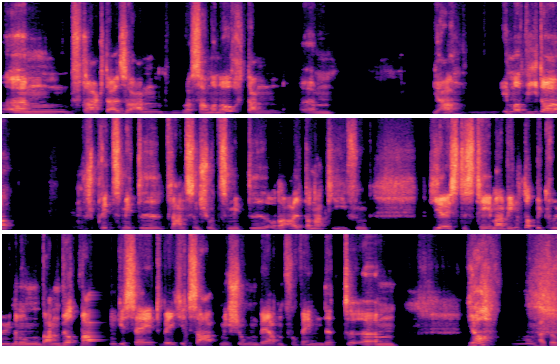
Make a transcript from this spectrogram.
Ähm, fragt also an, was haben wir noch? Dann, ähm, ja, immer wieder Spritzmittel, Pflanzenschutzmittel oder Alternativen hier ist das Thema Winterbegrünung, wann wird Wein gesät, welche Saatmischungen werden verwendet. Ähm, ja. Also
